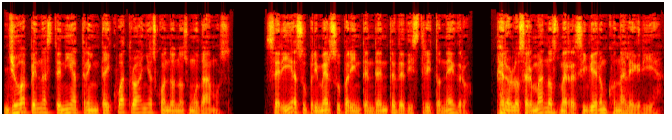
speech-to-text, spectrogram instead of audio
Yo apenas tenía 34 años cuando nos mudamos. Sería su primer superintendente de distrito negro, pero los hermanos me recibieron con alegría.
